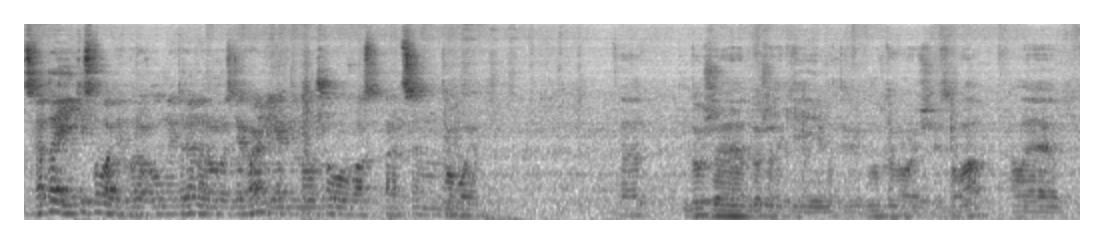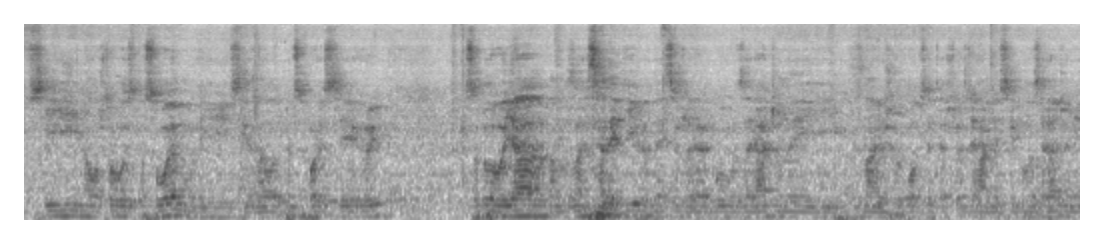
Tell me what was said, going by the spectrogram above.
Згадай, які слова підбирав головний тренер у роздягальні, як він налаштовував вас перед цим двобоєм? Е, Дуже дуже такі мотивуючі слова, але всі налаштовувалися по-своєму і всі знали принциповість цієї гри. Особливо я там за неділю десь вже був заряджений і знаю, що хлопці теж роздягальні всі були заряджені.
